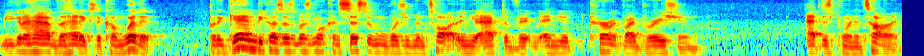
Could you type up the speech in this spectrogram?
you're gonna have the headaches that come with it but again, because it's much more consistent with what you've been taught and your active and your current vibration at this point in time,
